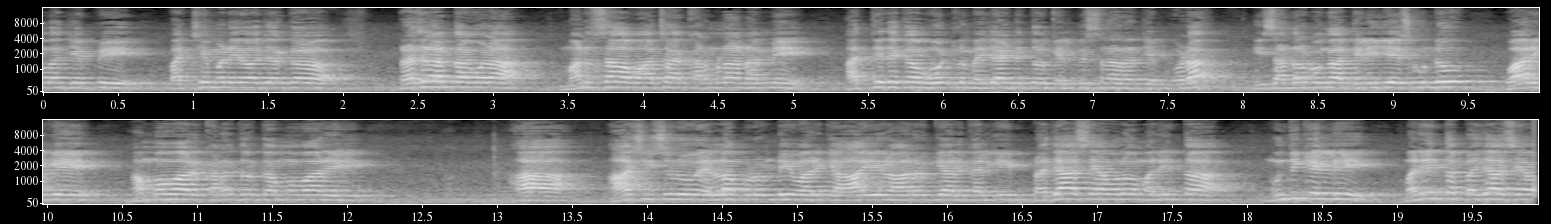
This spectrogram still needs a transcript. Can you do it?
ఉందని చెప్పి పశ్చిమ నియోజకవర్గ ప్రజలంతా కూడా మనసా వాచ కర్మన నమ్మి అత్యధిక ఓట్ల మెజార్టీతో గెలిపిస్తున్నారని చెప్పి కూడా ఈ సందర్భంగా తెలియజేసుకుంటూ వారికి అమ్మవారు కనకదుర్గ అమ్మవారి ఆ ఆశీస్సులు ఎల్లప్పుడూ ఉండి వారికి ఆయుర ఆరోగ్యాలు కలిగి ప్రజాసేవలో మరింత ముందుకెళ్ళి మరింత ప్రజాసేవ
